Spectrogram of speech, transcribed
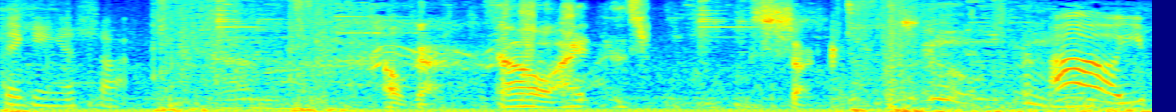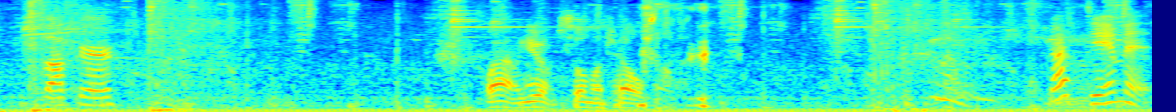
Taking a shot. Oh god. Oh, I it's suck. Oh, you fucker. Wow, you have so much health. God damn it.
